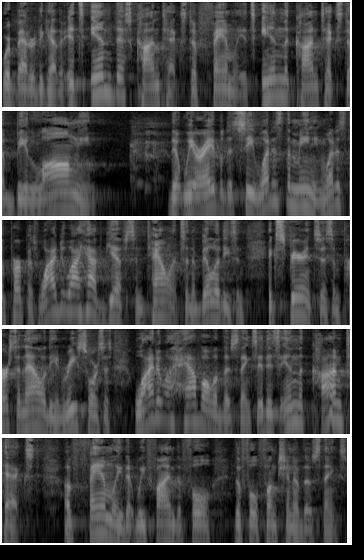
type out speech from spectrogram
We're better together. It's in this context of family, it's in the context of belonging that we are able to see what is the meaning, what is the purpose, why do I have gifts and talents and abilities and experiences and personality and resources? Why do I have all of those things? It is in the context of family that we find the full, the full function of those things.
